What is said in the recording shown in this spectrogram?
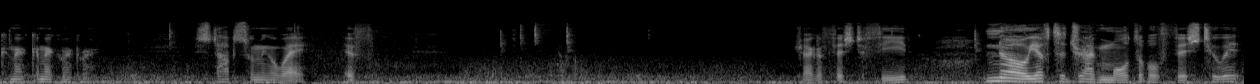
come here, come here, come here, come here. Stop swimming away. If drag a fish to feed. No, you have to drag multiple fish to it.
